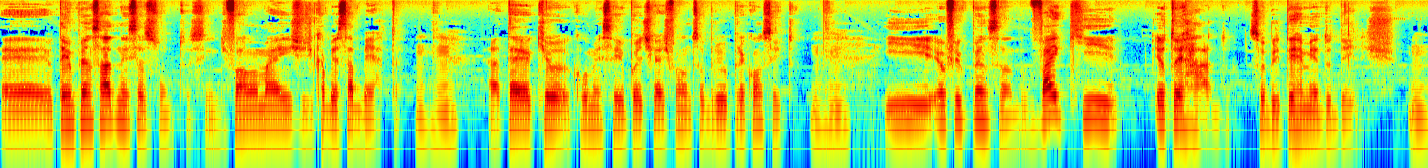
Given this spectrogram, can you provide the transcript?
é, eu tenho pensado nesse assunto, assim, de forma mais de cabeça aberta. uhum, Até que eu comecei o podcast falando sobre o preconceito. uhum. E eu fico pensando, vai que eu tô errado sobre ter medo deles? Hum.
